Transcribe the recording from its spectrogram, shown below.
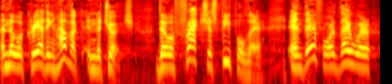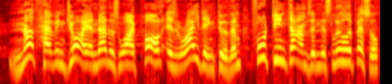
and they were creating havoc in the church. There were fractious people there. And therefore, they were not having joy, and that is why Paul is writing to them 14 times in this little epistle,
